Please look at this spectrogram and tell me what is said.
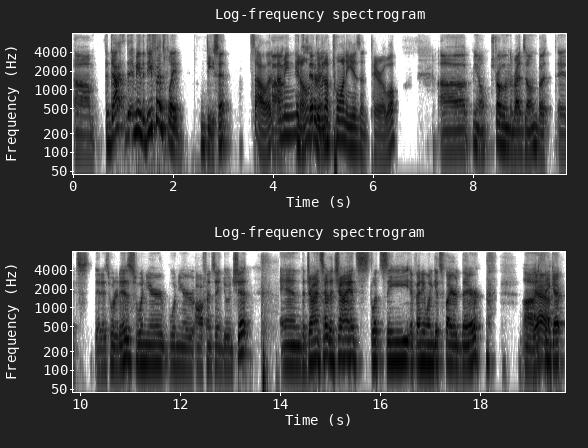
Um, the di- I mean, the defense played decent. Solid. I uh, mean, you know, giving up 20 isn't terrible. Uh, you know, struggle in the red zone, but it's it is what it is when you're when your offense ain't doing shit. And the Giants are the Giants. Let's see if anyone gets fired there. Uh, Yeah, I think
